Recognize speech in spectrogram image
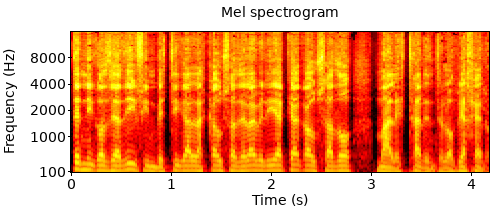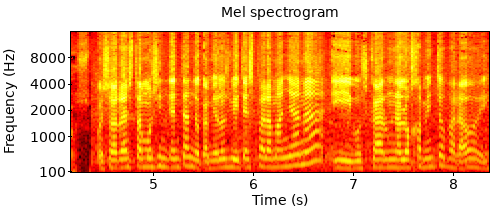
Técnicos de Adif investigan las causas de la avería que ha causado malestar entre los viajeros. Pues ahora estamos intentando cambiar los billetes para mañana y buscar un alojamiento para hoy.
